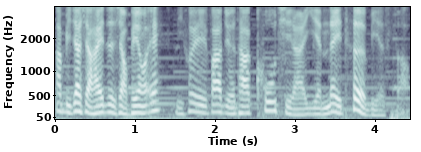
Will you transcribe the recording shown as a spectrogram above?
那比较小孩子、小朋友，哎，你会发觉他哭起来眼泪特别少，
